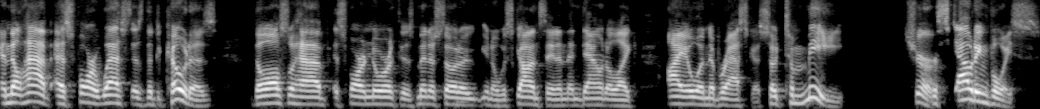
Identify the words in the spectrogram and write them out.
And they'll have as far west as the Dakotas. They'll also have as far north as Minnesota, you know, Wisconsin, and then down to like Iowa, Nebraska. So to me, sure, the scouting voice,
